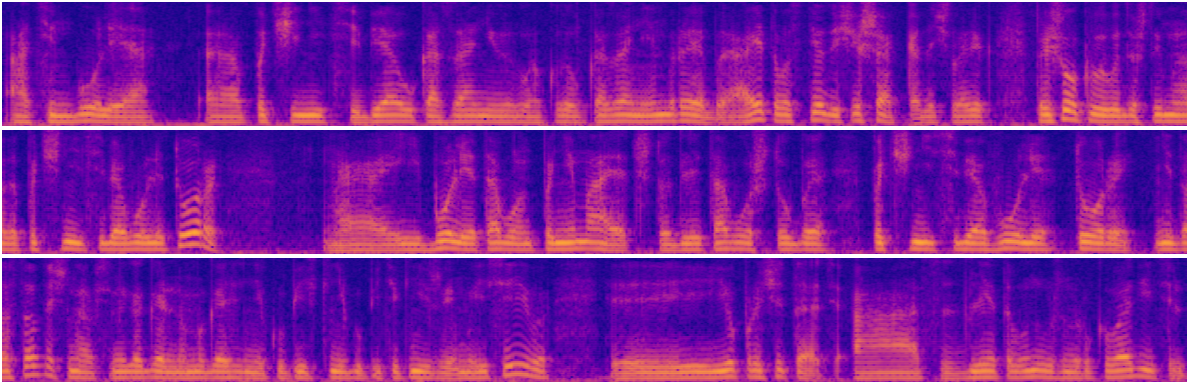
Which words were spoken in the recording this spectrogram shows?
а тем более Э, подчинить себя указанию, указаниям Рэбе. А это вот следующий шаг, когда человек пришел к выводу, что ему надо подчинить себя воле Торы, э, и более того, он понимает, что для того, чтобы подчинить себя воле Торы, недостаточно в синагогальном магазине купить книгу Пятикнижия Моисеева и э, ее прочитать, а для этого нужен руководитель,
